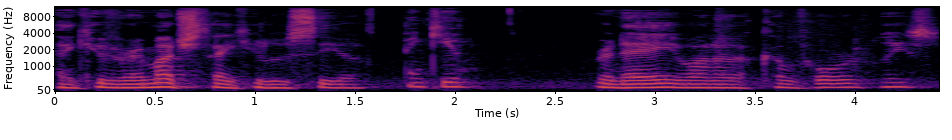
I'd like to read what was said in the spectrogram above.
Thank you very much. Thank you, Lucia. Thank you. Renee, you want to come forward, please?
